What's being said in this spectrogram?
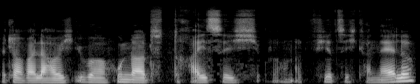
Mittlerweile habe ich über 130 oder 140 Kanäle.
